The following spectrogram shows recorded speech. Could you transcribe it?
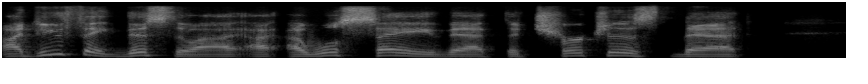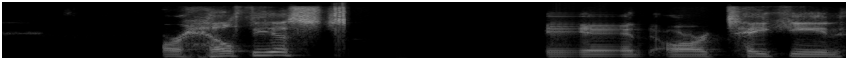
I do think this though. I, I will say that the churches that are healthiest and are taking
